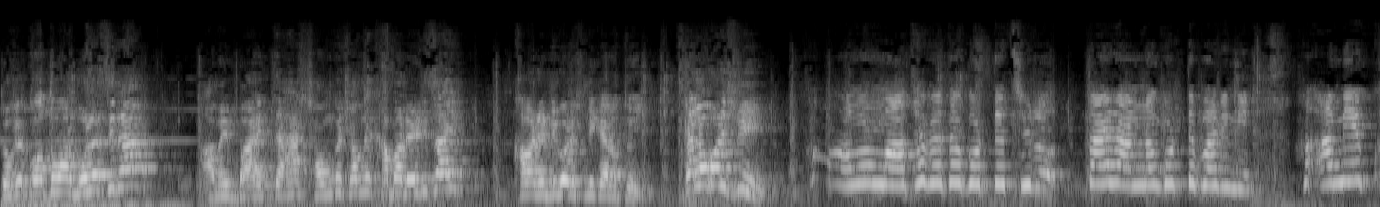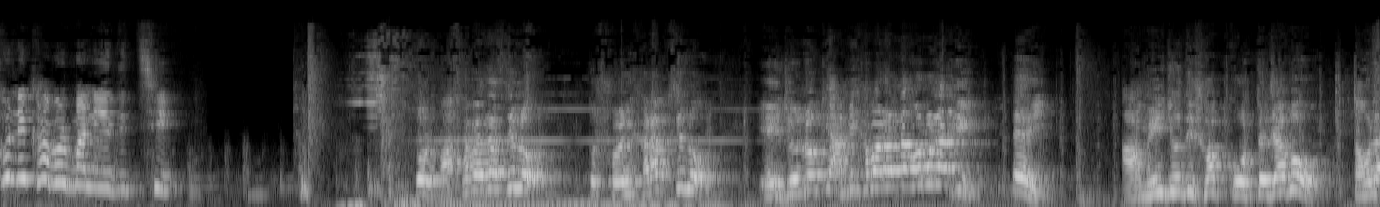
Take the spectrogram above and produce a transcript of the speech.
তোকে কতবার বলেছি না? আমি বাড়িতে আসার সঙ্গে সঙ্গে খাবার রেডি চাই খাবার রেডি করিসনি কেন তুই? কেন করিসনি? আমার মাথা ব্যথা করতেছিল তাই রান্না করতে পারিনি। আমি এক্ষুনি খাবার বানিয়ে দিচ্ছি। তোর মাথা ব্যথা ছিল? তোর শরীর খারাপ ছিল? এই জন্য কি আমি খাবার রান্না করব নাকি? এই আমি যদি সব করতে যাব তাহলে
